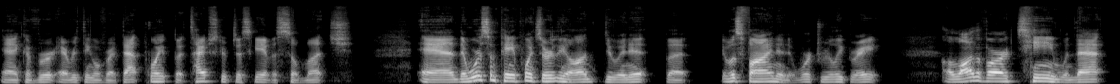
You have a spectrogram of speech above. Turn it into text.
and convert everything over at that point. But TypeScript just gave us so much. And there were some pain points early on doing it, but it was fine and it worked really great. A lot of our team, when that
